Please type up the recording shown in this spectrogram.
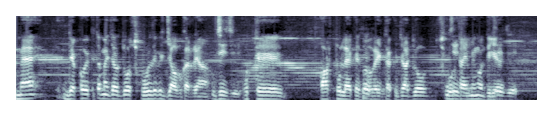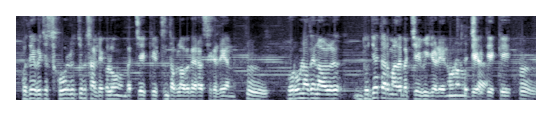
ਮੈਂ ਦੇਖੋ ਇੱਕ ਤਾਂ ਮੈਂ ਜਦੋਂ ਸਕੂਲ ਦੇ ਵਿੱਚ ਜੌਬ ਕਰ ਰਿਹਾ ਜੀ ਜੀ। ਉੱਥੇ 8 ਤੋਂ ਲੈ ਕੇ 2 ਵਜੇ ਤੱਕ ਜਾਂ ਜੋ ਸਕੂਲ ਟਾਈਮਿੰਗ ਹੁੰਦੀ ਹੈ ਜੀ ਜੀ। ਉਹਦੇ ਵਿੱਚ ਸਕੂਲ ਵਿੱਚ ਵੀ ਸਾਡੇ ਕੋਲੋਂ ਬੱਚੇ ਕੀਰਤਨ ਤਬਲਾ ਵਗੈਰਾ ਸਿੱਖਦੇ ਹਨ। ਹੂੰ। ਔਰ ਉਹਨਾਂ ਦੇ ਨਾਲ ਦੂਜੇ ਧਰਮਾਂ ਦੇ ਬੱਚੇ ਵੀ ਜਿਹੜੇ ਨੇ ਉਹਨਾਂ ਨੂੰ ਦੇਖ। ਦੇਖ ਕੇ ਹੂੰ।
